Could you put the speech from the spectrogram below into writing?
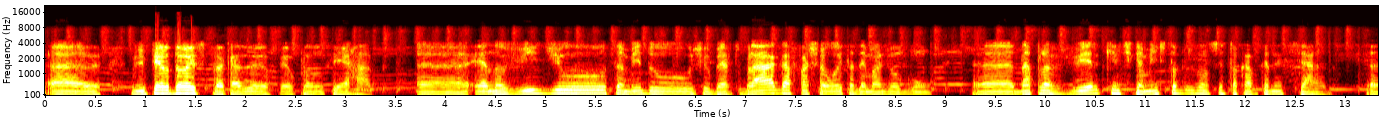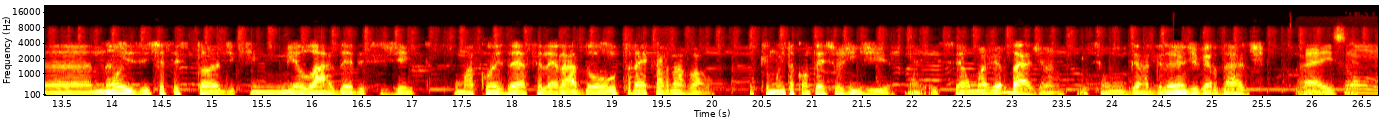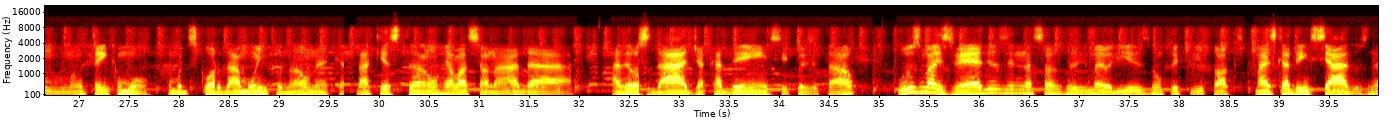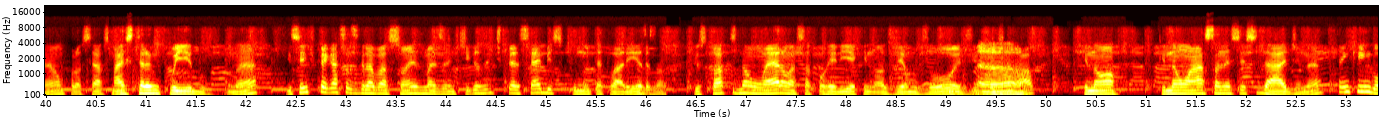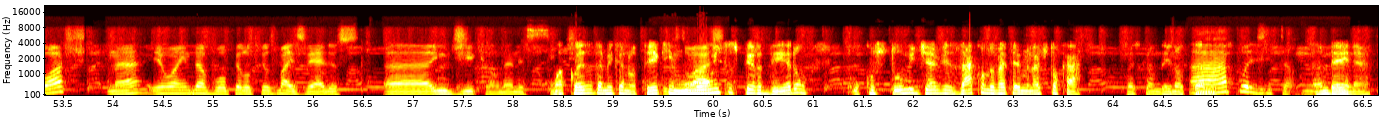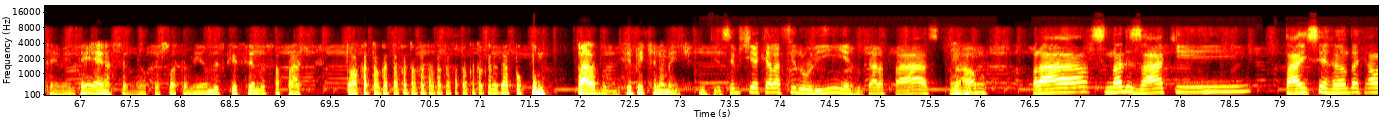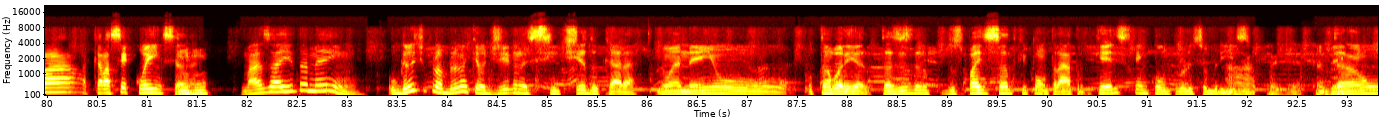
uh, me perdoe se por acaso eu, eu pronunciei errado. Uh, é no vídeo também do Gilberto Braga, faixa 8, Ademar de Ogum. Uh, dá pra ver que antigamente todas as nações tocavam cadenciado. Uh, não existe essa história de que meu lado é desse jeito. Uma coisa é acelerado, outra é carnaval. O que muito acontece hoje em dia. É, isso é uma verdade, né? Isso é uma grande verdade. É, isso não, não tem como, como discordar muito, não, né? Da questão relacionada à velocidade, à cadência e coisa e tal. Os mais velhos, na sua grande maioria, eles vão preferir toques mais cadenciados, né? Um processo mais tranquilo, né? E se a gente pegar essas gravações mais antigas, a gente percebe isso com muita clareza. Né? Que os toques não eram essa correria que nós vemos hoje, não. que não que não há essa necessidade, né? Tem quem goste, né? Eu ainda vou pelo que os mais velhos uh, indicam, né? Nesse Uma coisa também que eu notei é que, que muitos acha? perderam o costume de avisar quando vai terminar de tocar. Coisa que eu andei notando. Ah, pois então. Também, né? Também tem essa. O pessoal também anda esquecendo essa parte. Toca, toca, toca, toca, toca, toca, toca, toca, daqui a pouco, pum, para repetidamente. Sempre tinha aquela firulinha que o cara faz e tal, uhum. pra sinalizar que tá encerrando aquela, aquela sequência, né? uhum. né? Mas aí também. O grande problema que eu digo nesse sentido, cara, não é nem o, o tamboreiro. Às vezes é dos pais de santo que contratam, porque eles têm controle sobre isso. Ah, é, então,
